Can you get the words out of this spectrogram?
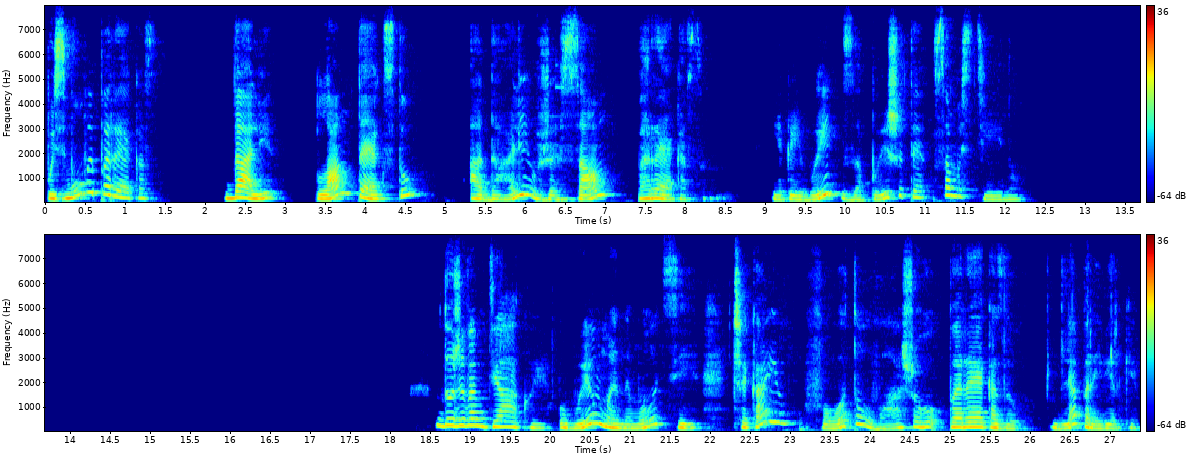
письмовий переказ. Далі план тексту, а далі вже сам переказ, який ви запишете самостійно. Дуже вам дякую. Ви в мене молодці. Чекаю фото вашого переказу для перевірки.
